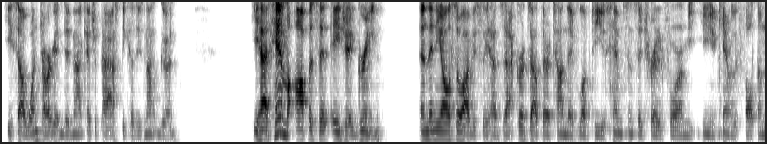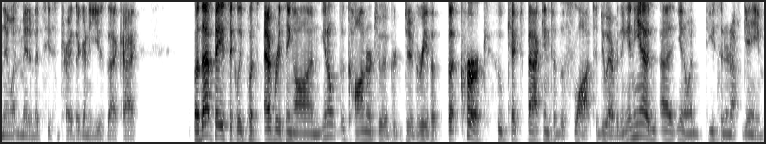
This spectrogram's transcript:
He saw one target and did not catch a pass because he's not good. He had him opposite AJ Green. And then he also obviously had Zach Ertz out there a ton. They've loved to use him since they traded for him. You, you can't really fault them. They went and made a midseason trade. They're going to use that guy. But that basically puts everything on, you know, Conner to a degree, but but Kirk, who kicked back into the slot to do everything, and he had, a, you know, a decent enough game.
